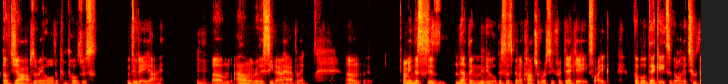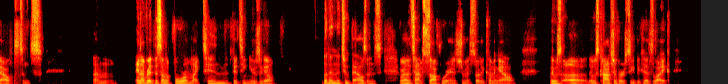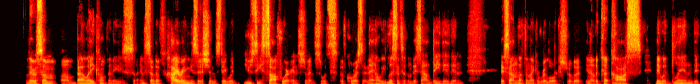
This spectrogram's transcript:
of jobs available to composers due to ai Mhm. um i don't really see that happening um I mean, this is nothing new. This has been a controversy for decades, like a couple of decades ago in the 2000s. Um, and I read this on a forum like 10, 15 years ago. But in the 2000s, around the time software instruments started coming out, there was uh there was controversy because like there were some um, ballet companies instead of hiring musicians, they would use these software instruments, which of course now we listen to them, they sound dated and they sound nothing like a real orchestra, but you know, to cut Mhm. costs, they would blend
